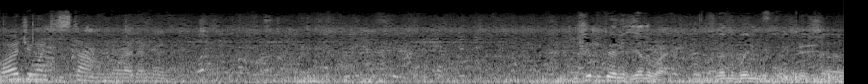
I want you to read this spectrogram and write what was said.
Why would you want to stand in the red anyway? You should be doing it the other way. When the wind is. Uh...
